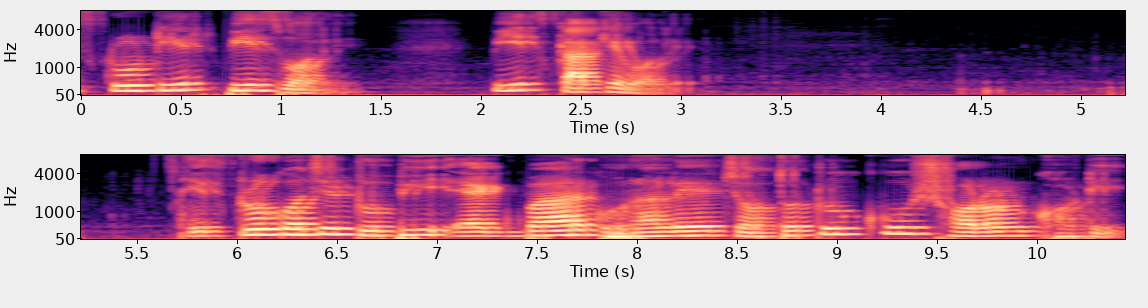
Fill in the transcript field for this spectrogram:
স্ক্রুটির পিচ বলে। পিচ কাকে বলে? স্ক্রু গজের টুপি একবার ঘোরালে যতটুকু স্মরণ ঘটে।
